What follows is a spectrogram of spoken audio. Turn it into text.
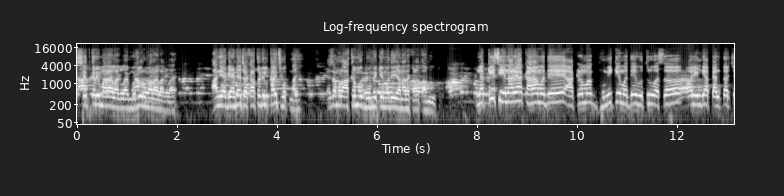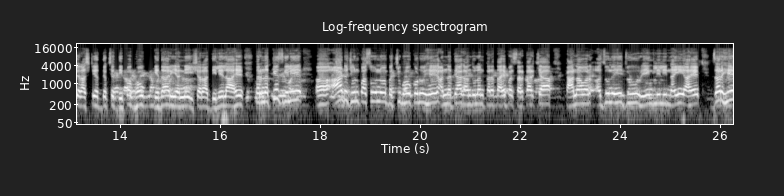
शेतकरी मरायला लागलाय मजूर मरायला लागलाय. आणि या गेंड्याच्या कातडीला काहीच होत नाही. त्याच्यामुळे आक्रमक भूमिकेमध्ये येणाऱ्या काळात आम्ही उतरू नक्कीच येणाऱ्या काळामध्ये आक्रमक भूमिकेमध्ये उतरू असं ऑल इंडिया पॅन्थरचे राष्ट्रीय अध्यक्ष दीपक भाऊ केदार यांनी इशारा दिलेला आहे. तर नक्कीच गेली आठ जून पासून बच्चू भाऊ कडू हे अन्नत्याग आंदोलन करत आहे पण सरकारच्या कानावर अजूनही जू रेंगलेली नाही आहे. जर हे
